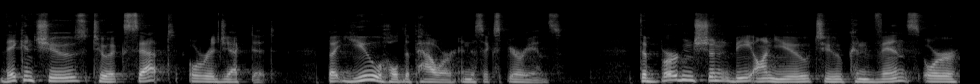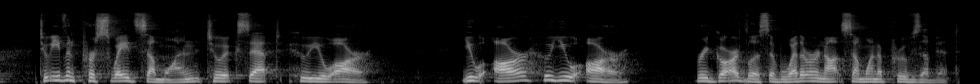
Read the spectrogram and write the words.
they can choose to accept or reject it, but you hold the power in this experience. The burden shouldn't be on you to convince or to even persuade someone to accept who you are. You are who you are, regardless of whether or not someone approves of it.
